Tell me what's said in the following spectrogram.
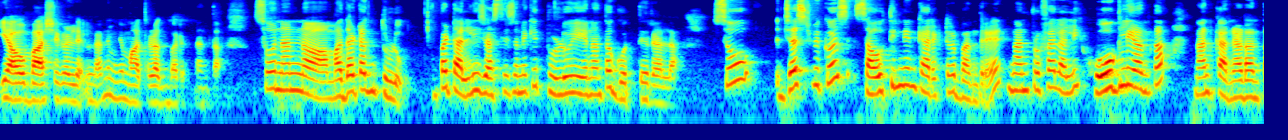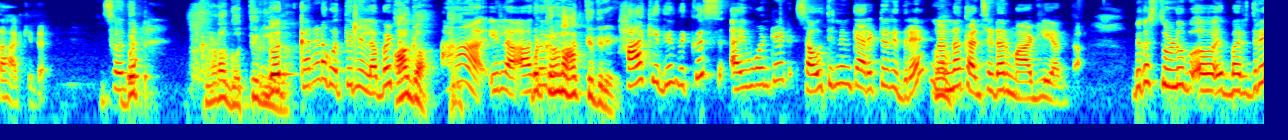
ಯಾವ ಭಾಷೆಗಳೆಲ್ಲ ನಿಮಗೆ ಮಾತಾಡೋಕೆ ಬರುತ್ತೆ ಅಂತ. ಸೊ ನನ್ನ ಮದರ್ ಟಂಗ್ ತುಳು. ಬಟ್ ಅಲ್ಲಿ ಜಾಸ್ತಿ ಜನಕ್ಕೆ ತುಳು ಏನಂತ ಗೊತ್ತಿರಲ್ಲ. So just because south Indian character ಬಂದರೆ ನನ್ನ ಪ್ರೊಫೈಲ್ ಅಲ್ಲಿ ಹೋಗ್ಲಿ ಅಂತ ನಾನು ಕನ್ನಡ ಅಂತ ಹಾಕಿದೆ. ಸೊ ಕನ್ನಡ ಗೊತ್ತಿರ್ಲಿಲ್ಲ. ಗೊತ್ ಕನ್ನಡ ಗೊತ್ತಿರ್ಲಿಲ್ಲ ಬಟ್ ಆಗ? ಹಾ ಇಲ್ಲ ಆಗ ಕನ್ನಡ ಹಾಕ್ತಿದ್ರಿ ಹಾಕಿದೆ because I wanted south Indian character ಇದ್ರೆ ನನ್ನ ಕನ್ಸಿಡರ್ ಮಾಡ್ಲಿ ಅಂತ. ಬಿಕಾಸ್ ತುಳು ಬರೆದ್ರೆ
